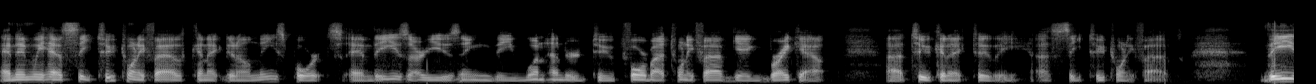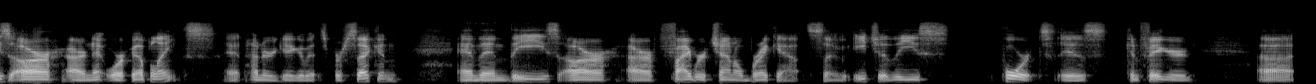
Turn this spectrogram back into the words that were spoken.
And then we have C225 connected on these ports, and these are using the 100 to 4 by 25 gig breakout uh, to connect to the uh, C225. These are our network uplinks at 100 gigabits per second. And then these are our fiber channel breakouts. So each of these ports is configured uh,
